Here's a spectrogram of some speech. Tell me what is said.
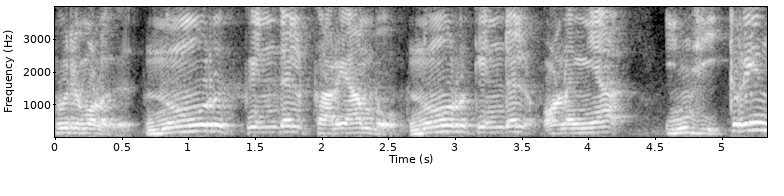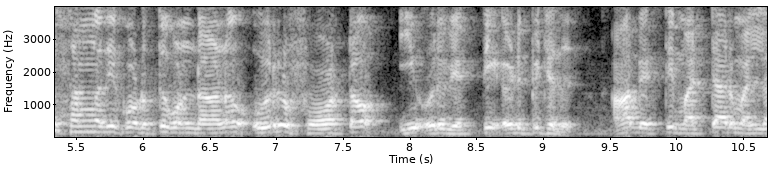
കുരുമുളക് നൂറ് ക്വിന്റൽ കറിയാമ്പൂ നൂറ് ക്വിന്റൽ ഉണങ്ങിയ ഇഞ്ചി. ഇത്രയും സംഗതി കൊടുത്തുകൊണ്ടാണ് ഒരു ഫോട്ടോ ഈ ഒരു വ്യക്തി എടുപ്പിച്ചത്. ആ വ്യക്തി മറ്റാരുമല്ല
